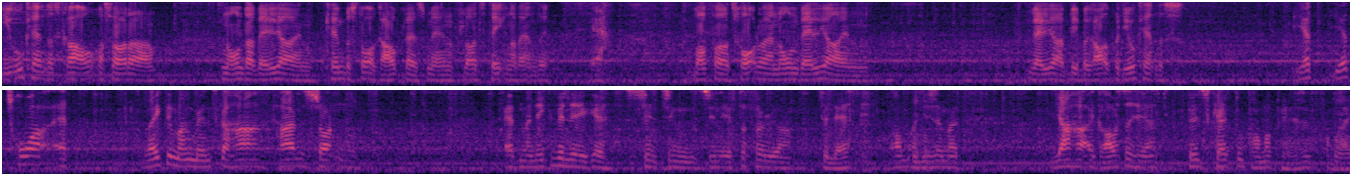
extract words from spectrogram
de ukendte grav, og så er der nogen, der vælger en kæmpe stor gravplads med en flot sten og vand til. Ja. Hvorfor tror du, at nogen vælger, en, vælger at blive begravet på de ukendtes? Jeg, jeg tror, at rigtig mange mennesker har, har det sådan, at man ikke vil lægge sin, sin, sin efterfølger til last om, at ligesom at jeg har et gravsted her, det skal du komme og passe for mig.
